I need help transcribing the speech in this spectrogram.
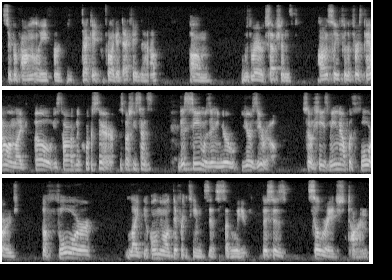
super prominently for decade for like a decade now, um, with rare exceptions. Honestly, for the first panel, I'm like, oh, he's talking to Corsair, especially since this scene was in year year zero, so he's meeting up with Forge before like the only one different team exists, I believe. This is Silver Age time.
